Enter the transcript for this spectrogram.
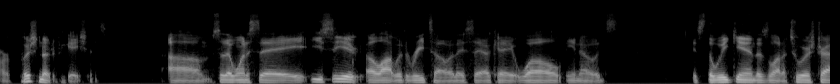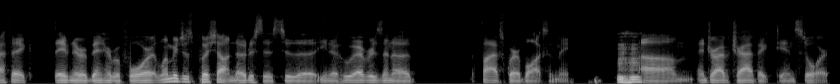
or push notifications. Um, so they want to say you see a lot with retail where they say, okay, well, you know, it's it's the weekend. There's a lot of tourist traffic. They've never been here before. Let me just push out notices to the you know whoever's in a five square blocks of me Mhm. um, and drive traffic to in store,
